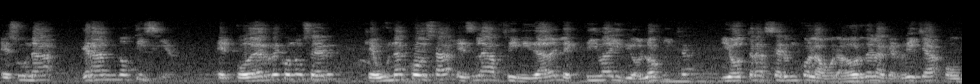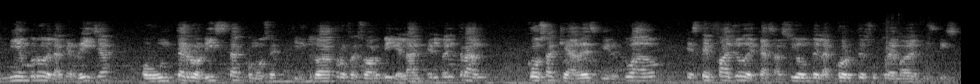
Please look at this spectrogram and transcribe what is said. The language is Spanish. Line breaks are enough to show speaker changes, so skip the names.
es una gran noticia. El poder reconocer que una cosa es la afinidad electiva ideológica y otra ser un colaborador de la guerrilla o un miembro de la guerrilla o un terrorista, como se tituló el profesor Miguel Ángel Beltrán, cosa que ha desvirtuado este fallo de casación de la Corte Suprema de Justicia.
